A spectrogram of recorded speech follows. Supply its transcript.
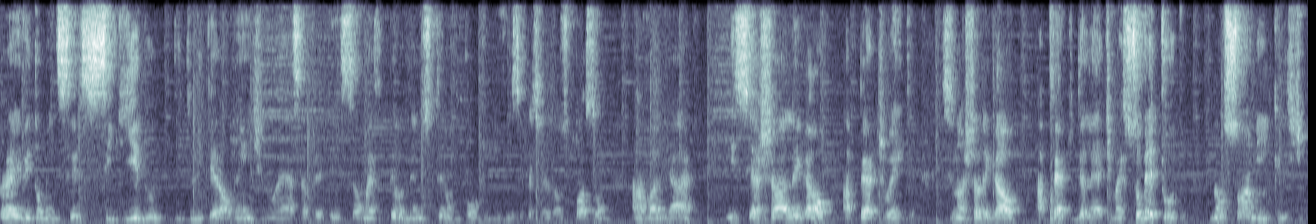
para eventualmente ser seguido literalmente, não é essa a pretensão, mas pelo menos ter um ponto de vista que as pessoas possam avaliar e se achar legal, aperte o Enter. Se não achar legal, aperte o Delete. Mas, sobretudo, não só a mim, Christian,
